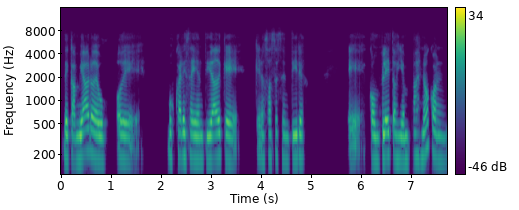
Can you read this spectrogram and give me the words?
de cambiar o de, o de buscar esa identidad que, que nos hace sentir eh, completos y en paz, ¿no? Con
